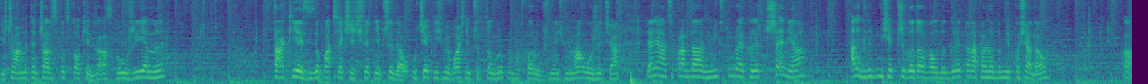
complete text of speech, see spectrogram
Jeszcze mamy ten czar z podskokiem, zaraz go użyjemy. Tak jest i zobaczcie jak się świetnie przydał. Uciekliśmy właśnie przed tą grupą potworów, już mieliśmy mało życia. Ja nie mam co prawda miksturek leczenia, ale gdybym się przygotował do gry, to na pewno bym je posiadał. O,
